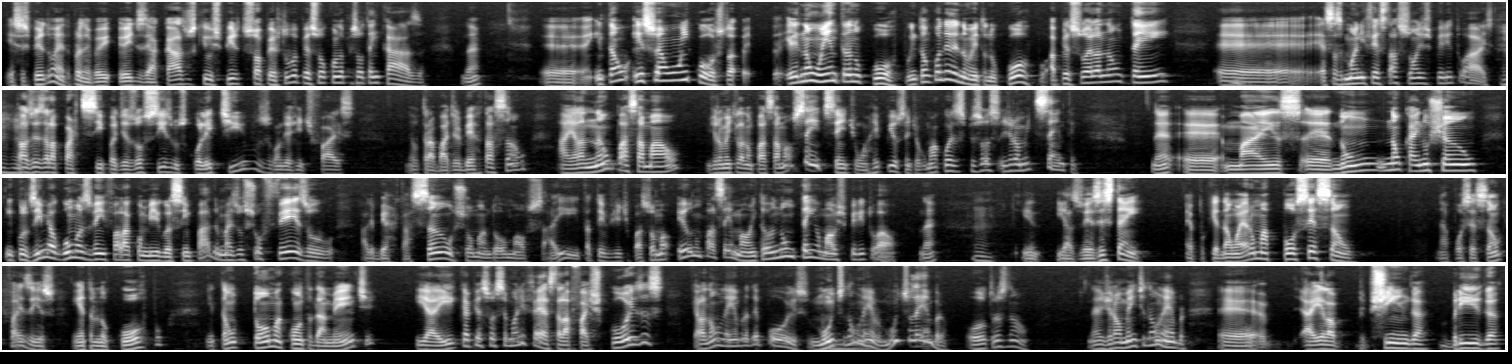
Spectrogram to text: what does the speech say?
Esse espírito não entra. Por exemplo, eu, eu ia dizer, há casos que o espírito só perturba a pessoa quando a pessoa está em casa, né? É, então, isso é um encosto. Ele não entra no corpo. Então, quando ele não entra no corpo, a pessoa ela não tem é, essas manifestações espirituais. Então, às vezes, ela participa de exorcismos coletivos, onde a gente faz né, o trabalho de libertação. Aí ela não passa mal. Geralmente, ela não passa mal, sente, sente um arrepio, sente alguma coisa. As pessoas geralmente sentem. Né? É, mas é, não, não cai no chão. Inclusive, algumas vêm falar comigo assim, padre, mas o senhor fez o, a libertação, o senhor mandou o mal sair, tá, teve gente que passou mal. Eu não passei mal, então eu não tenho mal espiritual, né? Hum. E, e às vezes tem. É porque não era uma possessão. É a possessão que faz isso. Entra no corpo, então toma conta da mente, e aí que a pessoa se manifesta. Ela faz coisas ela não lembra depois. Muitos não lembram, muitos lembram, outros não. né? Geralmente não lembra. É, aí ela xinga, briga.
